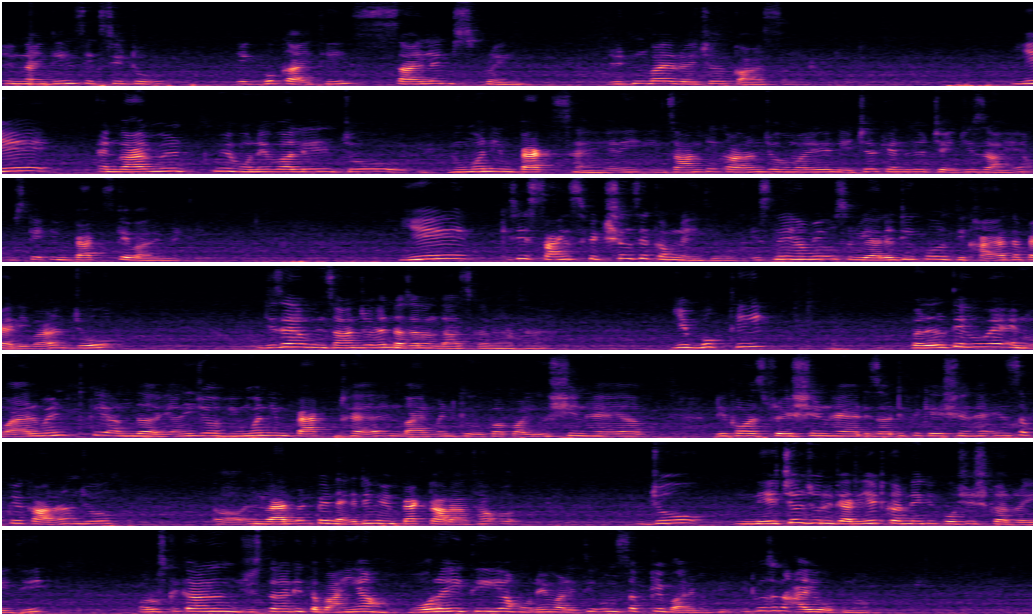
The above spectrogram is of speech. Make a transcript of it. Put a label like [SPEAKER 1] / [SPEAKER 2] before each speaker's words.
[SPEAKER 1] इन 1962 एक बुक आई थी Silent Spring written by Rachel Carson ये एनवायरनमेंट में होने वाले जो ह्यूमन इम्पैक्ट्स हैं, यानी इंसान के कारण जो हमारे नेचर के अंदर जो चेंजेस आए हैं, उसके इम्पैक्ट्स के बारे में थी। ये किसी साइंस फिक्शन से कम नहीं थी बुक इसने हमें उस रियलिटी को दिखाया था पहली बार, जो, जिसे हम इंसान जो है नज़रअंदाज कर रहा था। ये बुक थी बदलते हुए एनवायरनमेंट के अंदर, यानी जो ह्यूमन इम्पैक्ट है एनवायरनमेंट के ऊपर पॉल्यूशन है या डिफॉरेस्ट्रेशन है डिज़र्टिफिकेशन है, इन सब के कारण जो इन्वायरमेंट पे नेगेटिव इम्पैक्ट आ रहा था और जो नेचर जो रिटेलिएट करने की कोशिश कर रही थी और उसके कारण जिस तरह की तबाहियाँ हो रही थी या होने वाली थी, उन सब के बारे में थी। It was an eye opener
